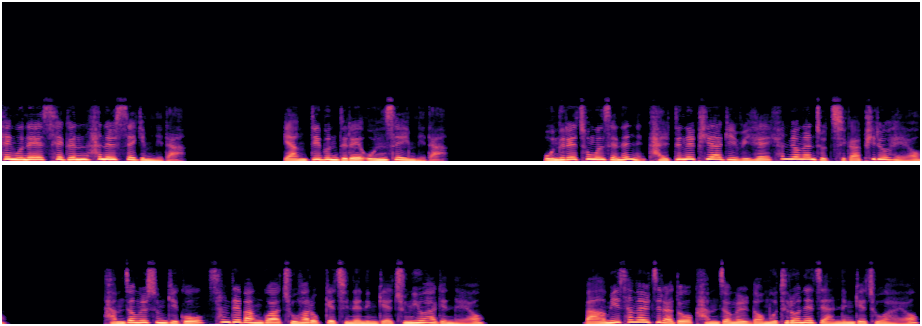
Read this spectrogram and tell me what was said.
행운의 색은 하늘색입니다. 양띠분들의 운세입니다. 오늘의 총운세는 갈등을 피하기 위해 현명한 조치가 필요해요. 감정을 숨기고 상대방과 조화롭게 지내는 게 중요하겠네요. 마음이 상할지라도 감정을 너무 드러내지 않는 게 좋아요.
